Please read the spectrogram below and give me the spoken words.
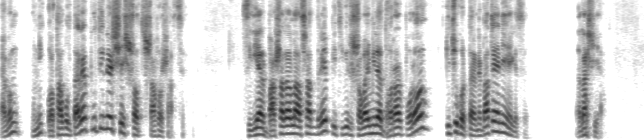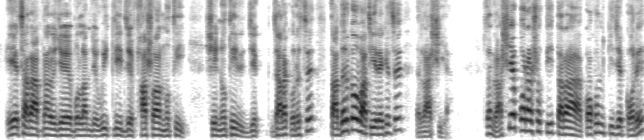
এবং উনি কথা বলতে পারে, পুতিনের সেই সৎ সাহস আছে। সিরিয়ার বাশার আল আসাদরে পৃথিবীর সবাই মিলে ধরার পরও কিছু করতে পারেনি, বাঁচায় নিয়ে গেছে রাশিয়া। এছাড়া আপনার ওই যে বললাম যে উইকলির যে ফাঁস নথি, সেই নথির যে যারা করেছে, তাদেরকেও বাঁচিয়ে রেখেছে রাশিয়া। রাশিয়া পরাশক্তি তারা কখন কি যে করে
